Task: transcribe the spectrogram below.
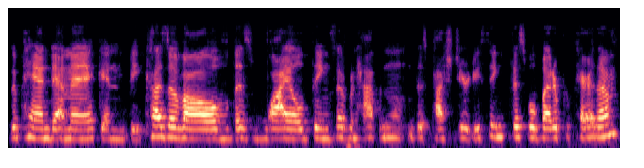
the pandemic and because of all of this wild things that have been happening this past year do you think this will better prepare them?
